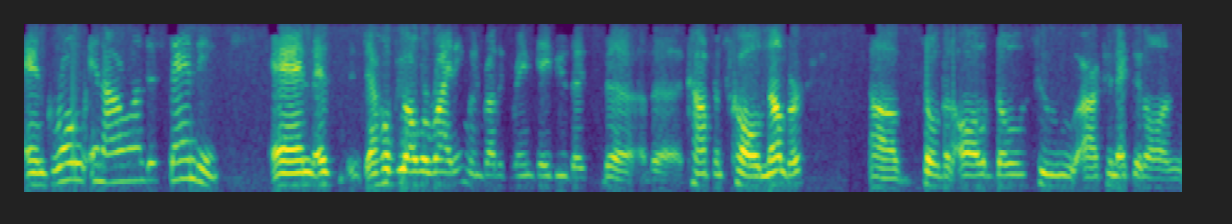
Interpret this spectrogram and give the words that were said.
and grow in our understanding and as I hope you all were writing when Brother Green gave you the the, the conference call number, uh, so that all of those who are connected on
